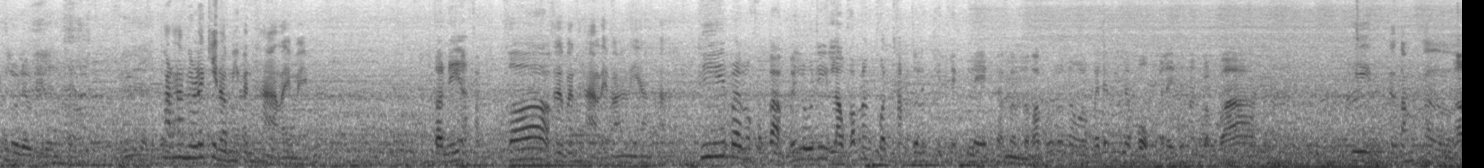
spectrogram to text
ที่เร็วๆนี้เลยพอทำธุรกิจเรามีปัญหาอะไรไหมตอนนี้อะครับก็เจอปัญหาอะไรบ้างหรือยังคะ พี่เป็นคนแบบไม่รู้ดิเราก็เป็นคนทำธุรกิจเล็กๆแต่แบบแต่ว่าพูดตรงๆมันไม่ได้มีระบบอะไรที่มันแบบว่า ที่จะต้องเจอเอ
